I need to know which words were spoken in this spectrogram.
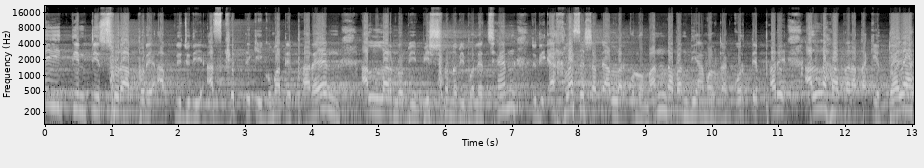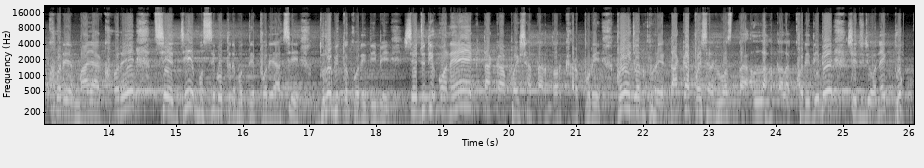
এই তিনটি আপনি যদি আজকের থেকে ঘুমাতে পারেন, আল্লাহর নবী, বিশ্ব নবী বলেছেন, যদি এখলাসের সাথে আল্লাহর কোনো আমলটা করতে পারে, আল্লাহ তাআলা তাকে দয়া করে, মায়া করে সে যে মুসিবতের মধ্যে পড়ে আছে, দূরবিত করে দিবে। সে যদি অনেক টাকা পয়সা তার দরকার পড়ে, প্রয়োজন পড়ে, টাকা পয়সার ব্যবস্থা আল্লাহ তালা করে দিবে। সে যদি অনেক দুঃখ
